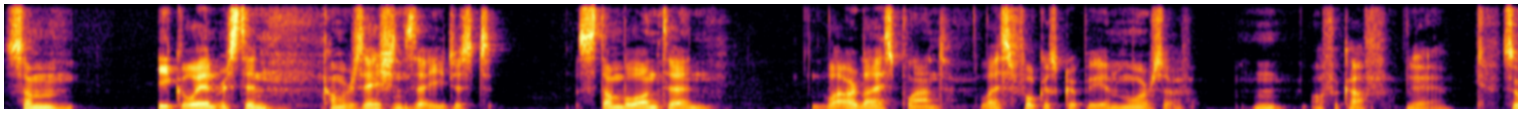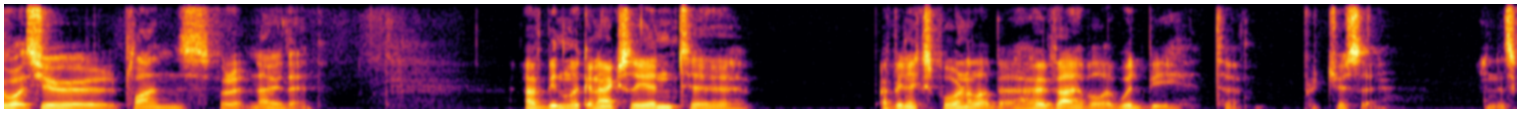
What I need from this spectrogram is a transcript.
some equally interesting conversations that you just stumble onto and are less planned, less focus groupy, and more sort of hmm, off the cuff. Yeah. So what's your plans for it now then? I've been looking actually into, I've been exploring a little bit how valuable it would be to produce it, and it's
